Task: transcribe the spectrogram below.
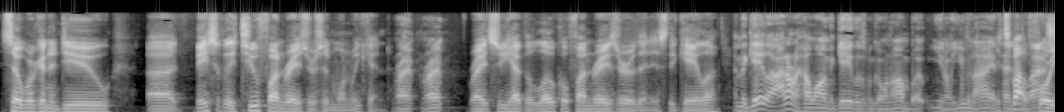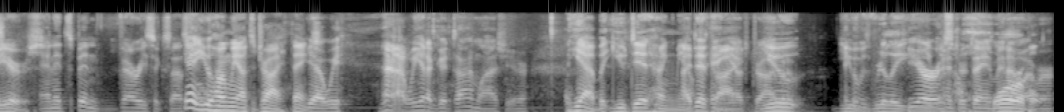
So we're going to do uh, basically two fundraisers in one weekend, Right. Right. right? So you have the local fundraiser that is the gala. And the gala, I don't know how long the gala's been going on, but you know, you and I attended it's about last four year, years. and it's been very successful. Yeah, you hung me out to dry. Thanks. Yeah, we we had a good time last year. Yeah, but you did hang me out. I did to hang dry. you out to dry, You you was really pure was entertainment, Horrible, however.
